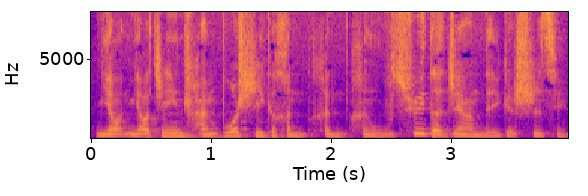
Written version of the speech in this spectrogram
你要你要进行传播是一个很很很无趣的这样的一个事情，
